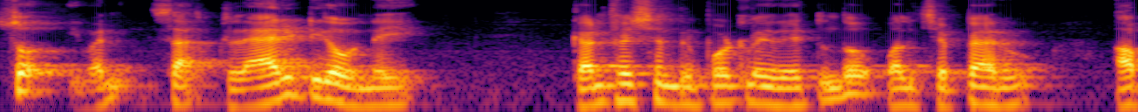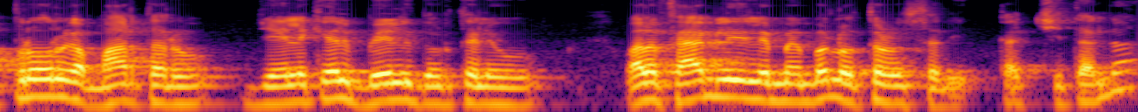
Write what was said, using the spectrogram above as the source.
సో ఇవన్నీ సార్ క్లారిటీగా ఉన్నాయి. కన్ఫెషన్ రిపోర్ట్లో ఏదైతుందో వాళ్ళు చెప్పారు. అప్రూవర్గా మారుతారు. జైలుకి వెళ్ళి బెయిల్ దొరకలేవు వాళ్ళ ఫ్యామిలీ మెంబర్లు ఒత్తిడి వస్తుంది. ఖచ్చితంగా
